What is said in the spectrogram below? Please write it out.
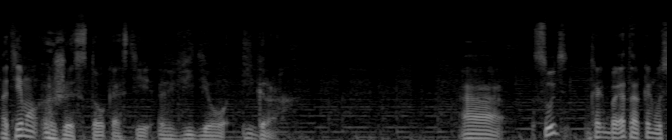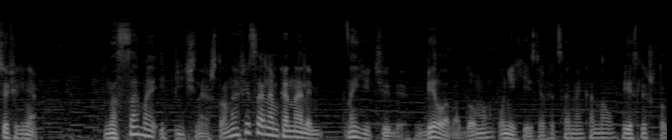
на тему жестокости в видеоиграх. А, суть, как бы, это как бы все фигня. Но самое эпичное, что на официальном канале на YouTube Белого дома, у них есть официальный канал, если что,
